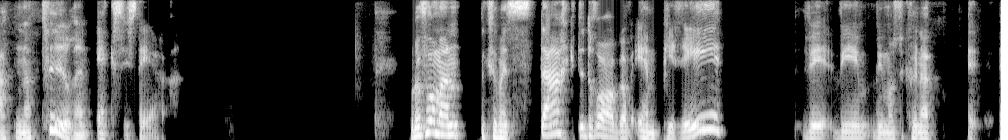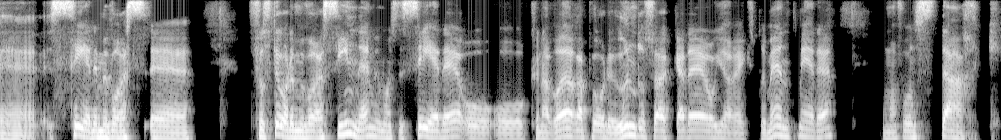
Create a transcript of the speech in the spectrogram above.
att naturen existerar. Och då får man liksom ett starkt drag av empiri. Vi, vi, vi måste kunna eh, eh, se det med våra, eh, förstå det med våra sinnen. Vi måste se det och, och, kunna röra på det, undersöka det och göra experiment med det. Och man får en stark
